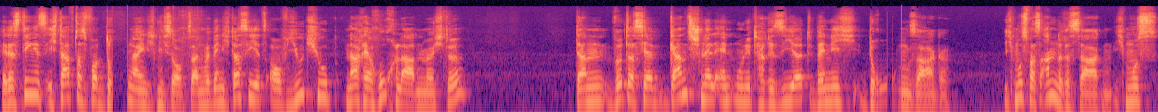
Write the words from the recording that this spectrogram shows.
Ja, das Ding ist, ich darf das Wort Drogen eigentlich nicht so oft sagen, weil wenn ich das hier jetzt auf YouTube nachher hochladen möchte, dann wird das ja ganz schnell entmonetarisiert, wenn ich Drogen sage. Ich muss was anderes sagen. Ich muss.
